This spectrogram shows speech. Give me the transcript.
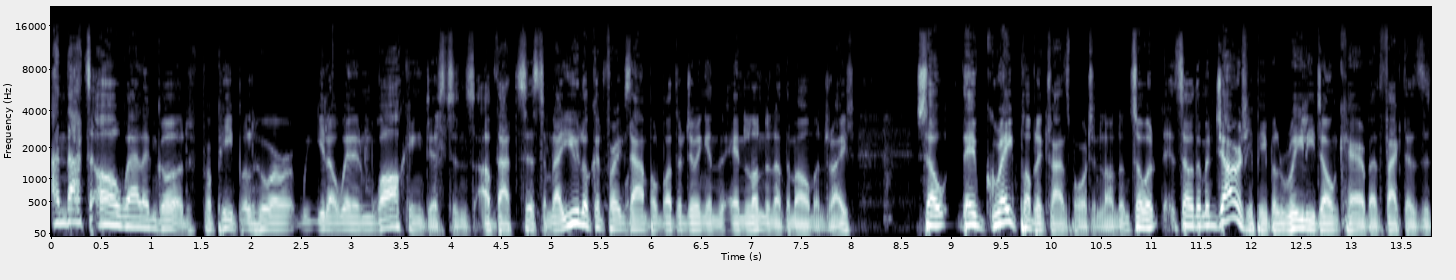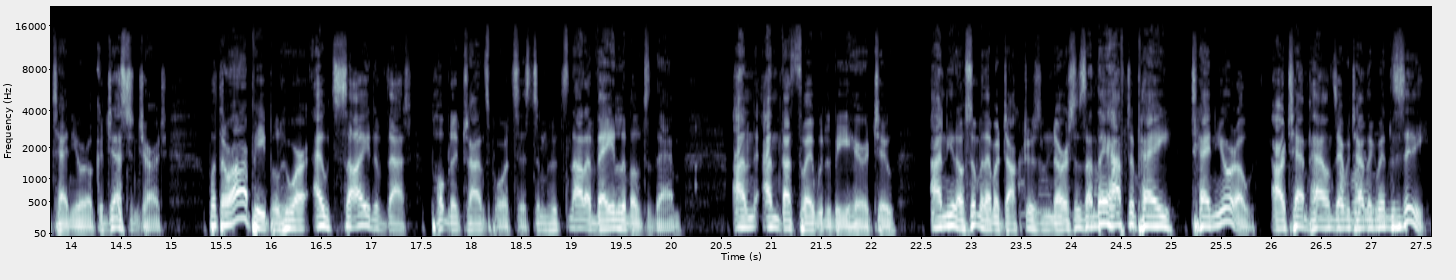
And that's all well and good for people who are, you know, within walking distance of that system. Now, you look at, for example, what they're doing in in London at the moment, right? So they've great public transport in London. So, so the majority of people really don't care about the fact that it's a ten euro congestion charge. But there are people who are outside of that public transport system, it's not available to them, and and that's the way it'll be here too. And you know, some of them are doctors and nurses, and they have to pay ten euro or ten pounds every time they come into the city.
